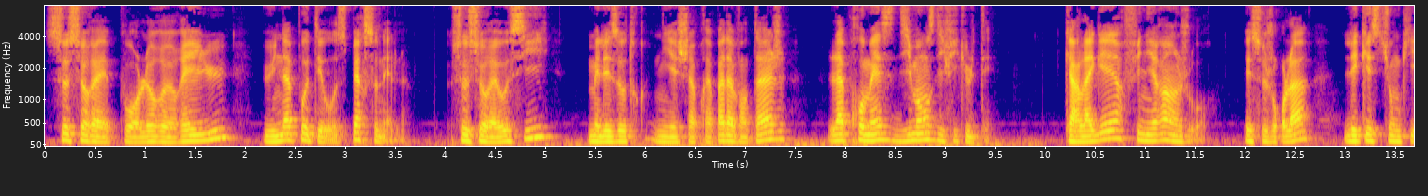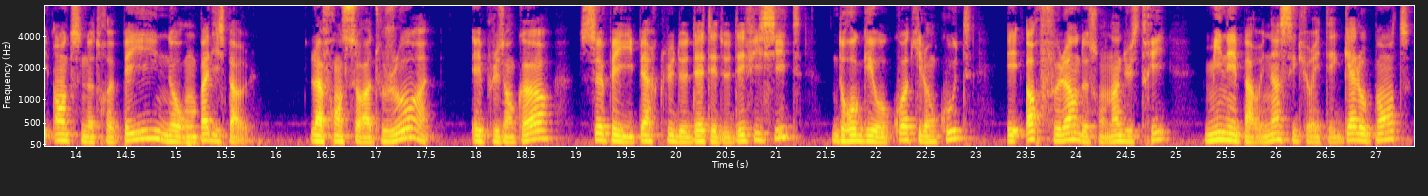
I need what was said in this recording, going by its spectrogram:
ce serait pour l'heureux réélu une apothéose personnelle. Ce serait aussi, mais les autres n'y échapperaient pas davantage, la promesse d'immenses difficultés. Car la guerre finira un jour, et ce jour-là, les questions qui hantent notre pays n'auront pas disparu. La France sera toujours, et plus encore, ce pays perclus de dettes et de déficits, drogué au quoi qu'il en coûte, et orphelin de son industrie, minée par une insécurité galopante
